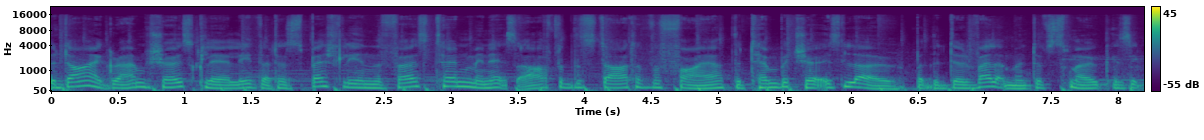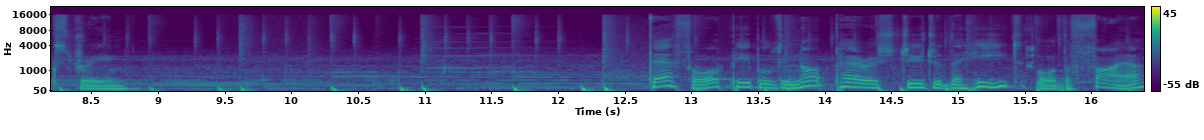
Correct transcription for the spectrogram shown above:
The diagram shows clearly that especially in the first 10 minutes after the start of a fire, the temperature is low, but the development of smoke is extreme. Therefore, people do not perish due to the heat or the fire,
